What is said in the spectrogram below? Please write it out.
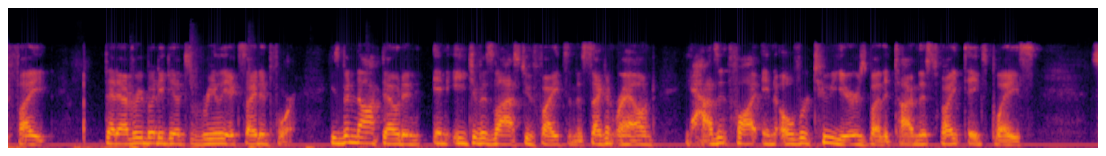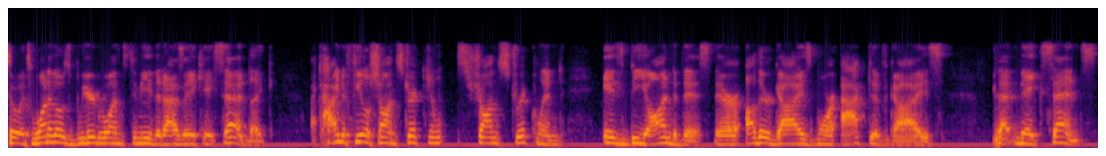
fight that everybody gets really excited for. He's been knocked out in, in each of his last two fights in the second round. He hasn't fought in over two years by the time this fight takes place. So it's one of those weird ones to me that, as AK said, like I kind of feel Sean, Sean Strickland is beyond this. There are other guys, more active guys, that make sense.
